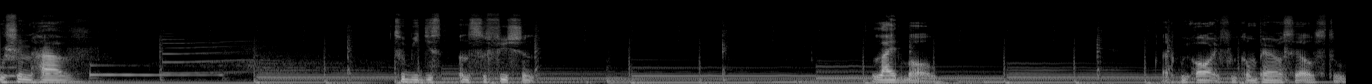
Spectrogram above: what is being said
We shouldn't have to be this insufficient light bulb that we are if we compare ourselves to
